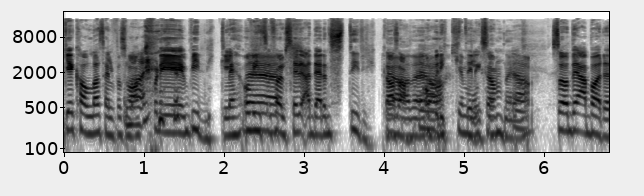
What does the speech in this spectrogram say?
Ikke kall deg selv for svak, nei. fordi virkelig å vise følelser det er en styrke. Ja, Altså, det er Oppriktig, liksom. ja. Så det er bare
